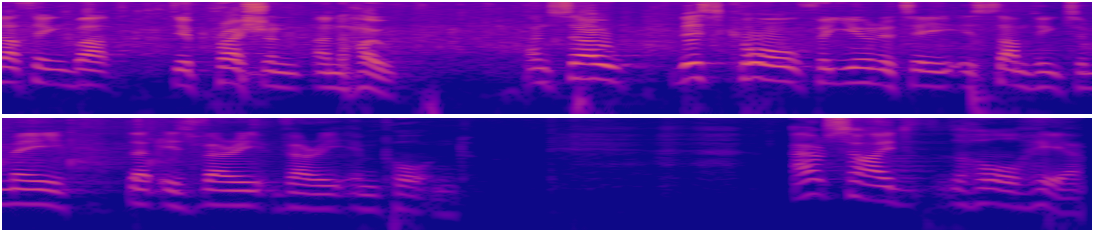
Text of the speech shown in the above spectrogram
nothing but depression and hope. And so this call for unity is something to me that is very, very important. Outside the hall here,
